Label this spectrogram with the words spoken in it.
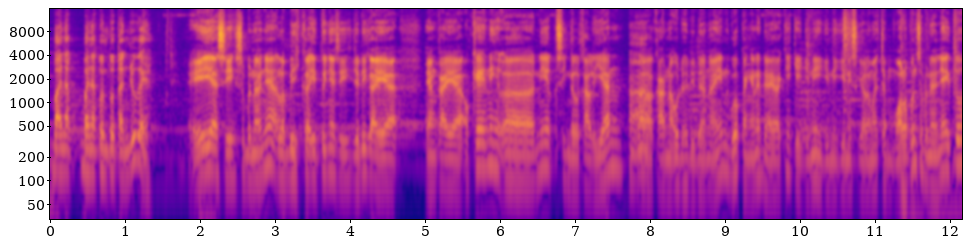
banyak banyak tuntutan juga ya? Iya sih, sebenarnya lebih ke itunya sih. Jadi kayak yang kayak oke nih eh, nih single kalian eh, karena udah didanain, gue pengennya directnya kayak gini, gini, gini segala macam. Walaupun sebenarnya itu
